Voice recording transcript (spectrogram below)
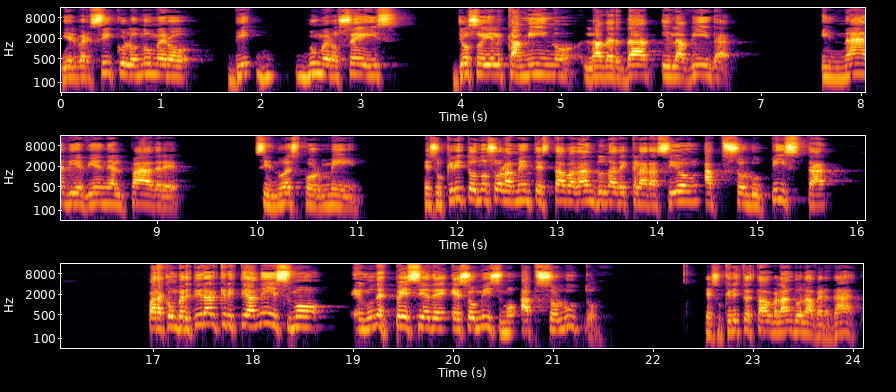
y el versículo número, número 6, yo soy el camino, la verdad y la vida, y nadie viene al Padre si no es por mí. Jesucristo no solamente estaba dando una declaración absolutista para convertir al cristianismo en una especie de eso mismo, absoluto. Jesucristo estaba hablando la verdad.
